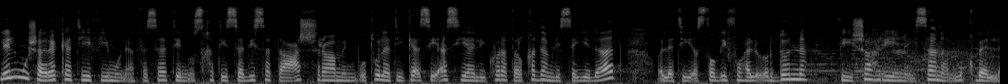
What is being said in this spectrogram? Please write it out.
للمشاركة في منافسات النسخة السادسة عشرة من بطولة كأس آسيا لكرة القدم للسيدات والتي يستضيفها الأردن في شهر نيسان المقبل.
